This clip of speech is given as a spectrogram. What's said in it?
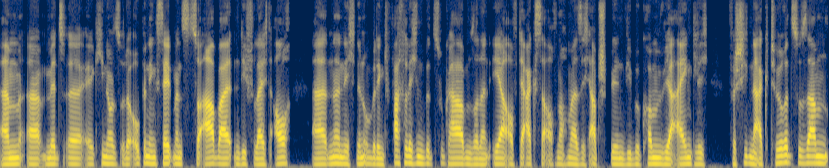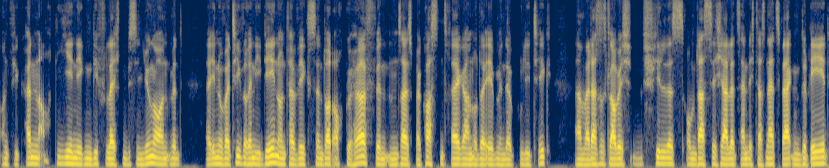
ähm, äh, mit äh, Keynotes oder Opening Statements zu arbeiten, die vielleicht auch äh, ne, nicht einen unbedingt fachlichen Bezug haben, sondern eher auf der Achse auch nochmal sich abspielen, wie bekommen wir eigentlich verschiedene Akteure zusammen und wie können auch diejenigen, die vielleicht ein bisschen jünger und mit äh, innovativeren Ideen unterwegs sind, dort auch Gehör finden, sei es bei Kostenträgern oder eben in der Politik. Äh, weil das ist, glaube ich, vieles, um das sich ja letztendlich das Netzwerken dreht,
